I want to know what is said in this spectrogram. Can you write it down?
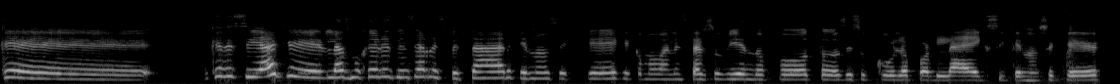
que, que decía que las mujeres deben a respetar, que no sé qué, que cómo van a estar subiendo fotos de su culo por likes y que no sé qué.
